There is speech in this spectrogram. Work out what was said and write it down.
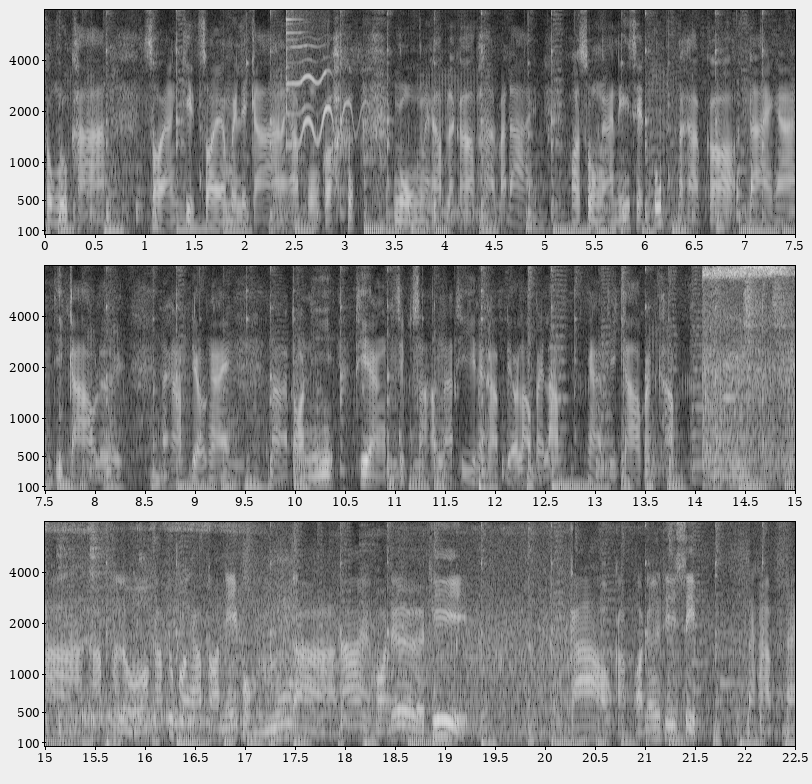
ส่งลูกค้าซอยอังกฤษซอยอเมริกานะครับ ผมก็งงนะครับแล้วก็ผ่านมาได้ อส่งงานนี้เสร็จปุ๊บนะครับก็ได้งานที่ 9 เลยนะครับ เดี๋ยวไงอตอนนี้เที่ยง 13 นาทีนะครับ เดี๋ยวเราไปรับงานที่ 9 กันครับครับฮัลโหลครับทุกคนครับตอนนี้ผมได้ออเดอร์ที่ 9 กับออเดอร์ที่ 10 นะครับ ได้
